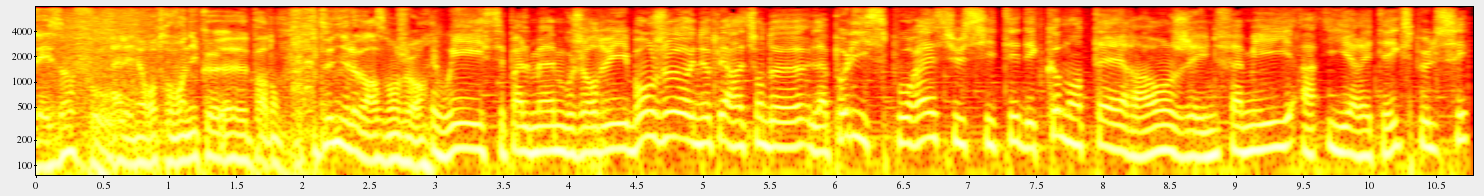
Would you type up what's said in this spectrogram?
les infos. Allez, nous retrouvons Nico, euh, pardon, Denis Levars, bonjour. Oui, c'est pas le même aujourd'hui. Bonjour, une opération de la police pourrait susciter des commentaires à Angers. Une famille a hier été expulsée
